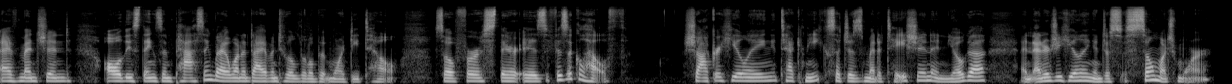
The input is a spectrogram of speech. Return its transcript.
I've mentioned all these things in passing, but I want to dive into a little bit more detail. So, first, there is physical health. Chakra healing techniques such as meditation and yoga and energy healing and just so much more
